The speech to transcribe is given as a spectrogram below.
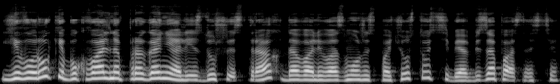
Его руки буквально прогоняли из души страх, давали возможность почувствовать себя в безопасности.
